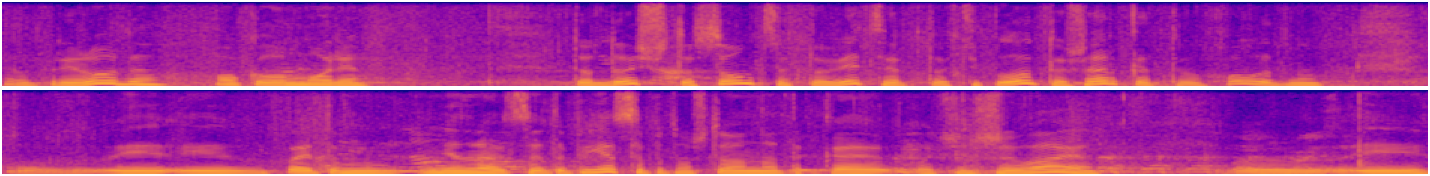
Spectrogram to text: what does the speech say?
э, природа около моря. То дождь, то солнце, то ветер, то тепло, то жарко, то холодно. И, и поэтому мне нравится эта пьеса, потому что она такая очень живая. Э, и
